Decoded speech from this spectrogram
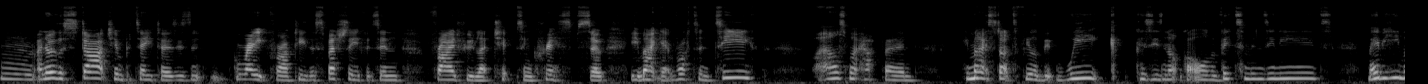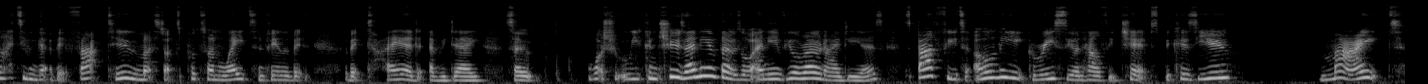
Hmm, I know the starch in potatoes isn't great for our teeth, especially if it's in fried food like chips and crisps. So he might get rotten teeth. What else might happen? He might start to feel a bit weak because he's not got all the vitamins he needs. Maybe he might even get a bit fat too. He might start to put on weight and feel a bit a bit tired every day. So what should, you can choose any of those or any of your own ideas. It's bad for you to only eat greasy, unhealthy chips because you might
